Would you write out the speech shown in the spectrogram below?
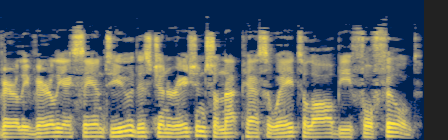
Verily, verily, I say unto you, this generation shall not pass away till all be fulfilled.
